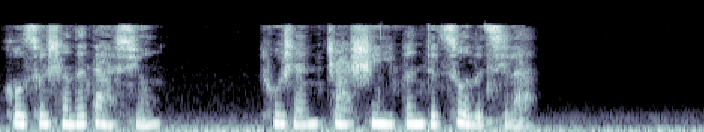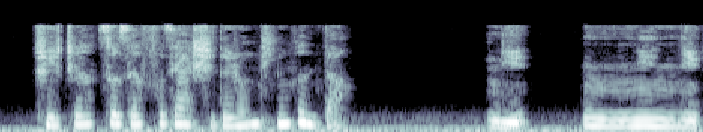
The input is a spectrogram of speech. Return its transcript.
后座上的大熊突然诈尸一般的坐了起来，指着坐在副驾驶的荣婷问道：“你、你、你、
